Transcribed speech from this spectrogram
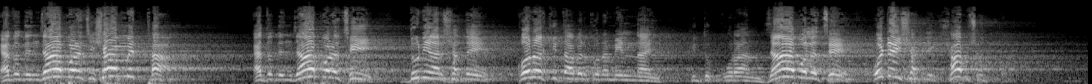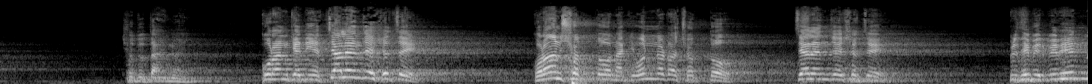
এতদিন যা পড়েছি সব মিথ্যা। এতদিন যা পড়েছি দুনিয়ার সাথে কোনো কিতাবের কোনো মিল নাই। কিন্তু কোরআন যা বলেছে, ওটাই সঠিক, সব সত্য। শুধু তাই নয়, কোরআনকে নিয়ে চ্যালেঞ্জ এসেছে। কোরআন সত্য নাকি অন্যটা সত্য? চ্যালেঞ্জ এসেছে। পৃথিবীর বিভিন্ন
